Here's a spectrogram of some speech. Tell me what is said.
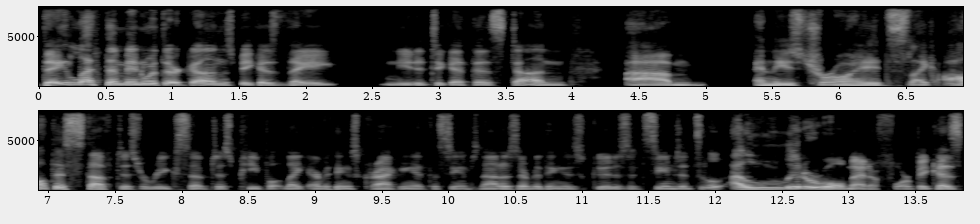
They let them in with their guns because they needed to get this done. Um and these droids like all this stuff just reeks of just people like everything's cracking at the seams. Not as everything as good as it seems. It's a, a literal metaphor because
